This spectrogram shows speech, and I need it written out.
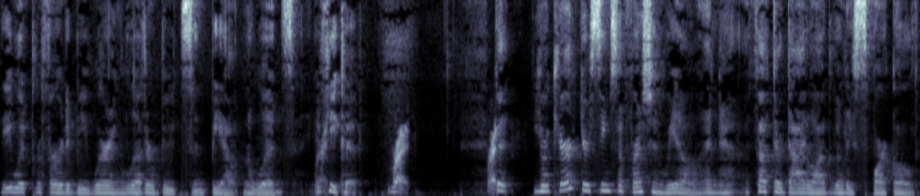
he would prefer to be wearing leather boots and be out in the woods right. if he could. Right. Right. Your characters seem so fresh and real, and I thought their dialogue really sparkled.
